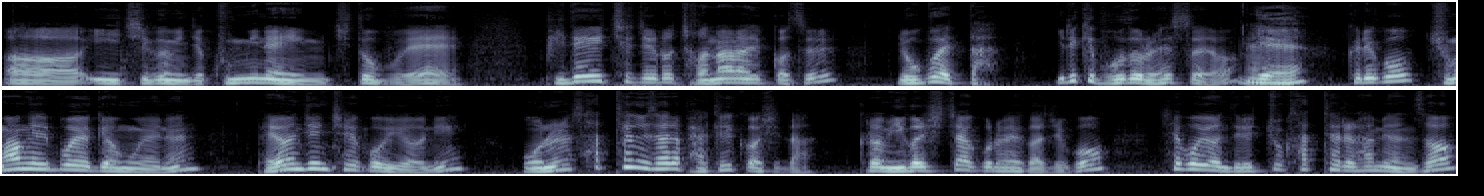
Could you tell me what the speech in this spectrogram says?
어, 이 지금 이제 국민의힘 지도부에 비대위 체제로 전환할 것을 요구했다. 이렇게 보도를 했어요. 예. 그리고 중앙일보의 경우에는 배현진 최고위원이 오늘 사퇴 의사를 밝힐 것이다. 그럼 이걸 시작으로 해가지고 최고위원들이 쭉 사퇴를 하면서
